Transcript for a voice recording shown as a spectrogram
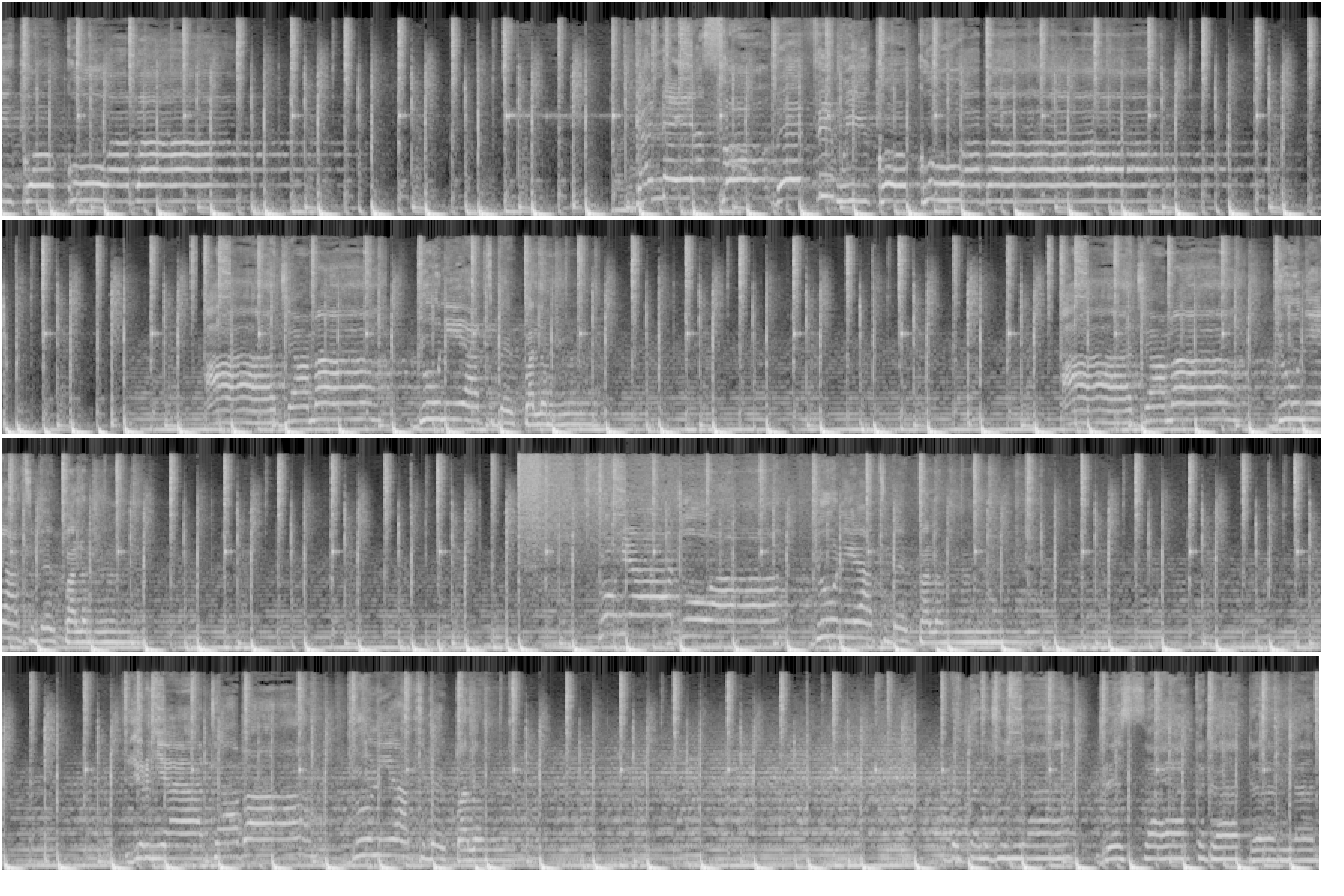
follow moon. Dunia dua, dunia tebel palem. dunia taba, dunia tebel palem. Bekal dunia, desa kadar yang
